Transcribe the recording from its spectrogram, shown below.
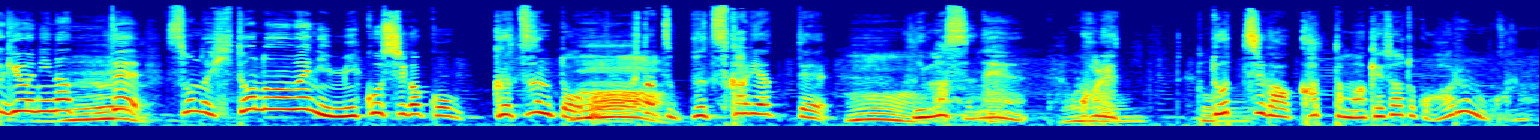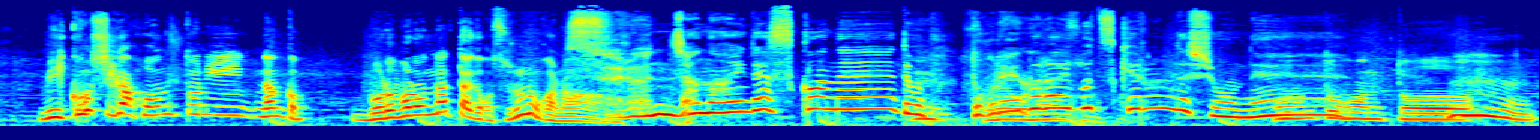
うぎゅうになって、ねえ。その人の上にみこしがこうグツンとあー2つぶつかり合っていますね。これどっちが勝った負けたとかあるのかな？みこしが本当になんかボロボロになったりとかするのかな？するんじゃないですかね。でもえどれぐらいぶつけるんでしょうね。本当本当、うん。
